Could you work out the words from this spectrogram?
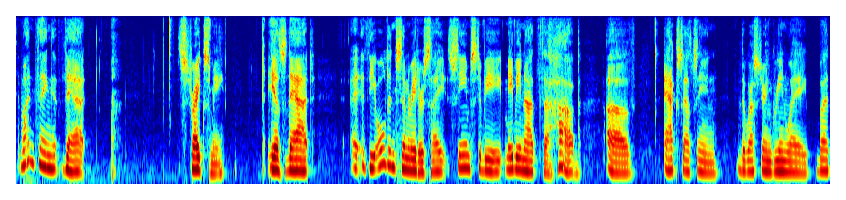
Device. One thing that strikes me is that uh, the old incinerator site seems to be maybe not the hub of accessing the Western Greenway, but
